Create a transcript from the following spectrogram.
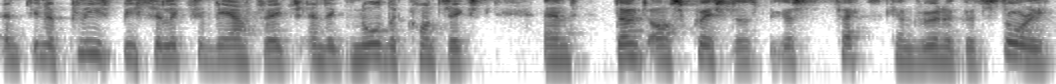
and you know, please be selectively outraged and ignore the context and don't ask questions because facts can ruin a good story.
